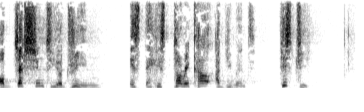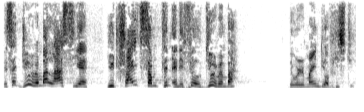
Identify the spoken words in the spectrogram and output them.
objection to your dream is the historical argument. History. They said, Do you remember last year you tried something and it failed? Do you remember? They will remind you of history.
